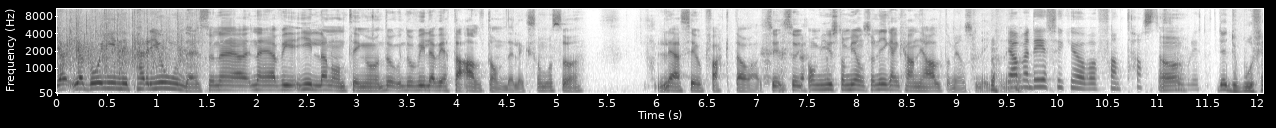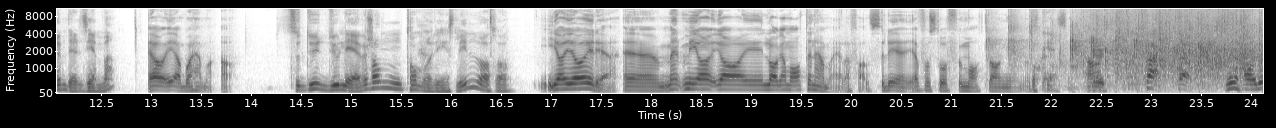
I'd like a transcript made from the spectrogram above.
Jag, jag går in i perioder. Så när jag, när jag gillar någonting och då, då vill jag veta allt om det. Liksom, och så läser jag upp fakta och allt. Så, så om, just om Jönssonligan kan jag allt om Jönssonligan. Ja, men det tycker jag var fantastiskt Ja. roligt. Du bor fremdeles hjemme? Ja, jag bor hemma. Ja. Så du, du lever sånn tonåringsliv, du, altså? Jag gör ju det. Eh, Men, men jag, jag lagar maten hemma i alla fall. Så det, jag får stå för matlagningen. Och sådär, så. Ja. Tack, tack. Men har du,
